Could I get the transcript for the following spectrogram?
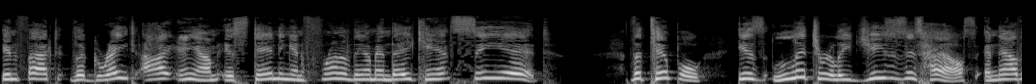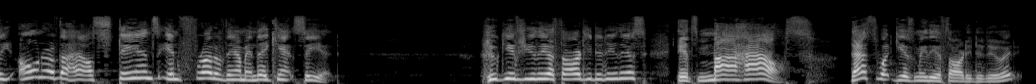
In fact, the great I am is standing in front of them and they can't see it. The temple is literally Jesus' house and now the owner of the house stands in front of them and they can't see it. Who gives you the authority to do this? It's my house. That's what gives me the authority to do it.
